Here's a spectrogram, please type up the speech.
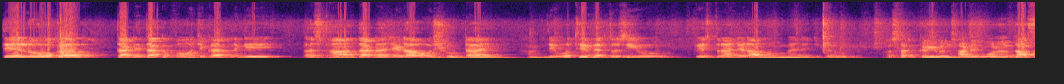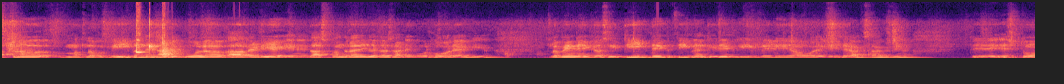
ਤੇ ਲੋਕ ਤੁਹਾਡੇ ਤੱਕ ਪਹੁੰਚ ਕਰਨਗੇ ਅਸਥਾਨ ਤੁਹਾਡਾ ਜਿਹੜਾ ਉਹ ਛੋਟਾ ਹੈ ਹਾਂਜੀ। ਤੇ ਉੱਥੇ ਫਿਰ ਤੁਸੀਂ ਉਹ ਕਿਸ ਤਰ੍ਹਾਂ ਜਿਹੜਾ ਉਹਨੂੰ ਮੈਨੇਜ ਕਰੋਗੇ? ਸਰ ਕਰੀਬਨ ਸਾਡੇ ਕੋਲ 10 ਕੁ ਮਤਲਬ 20 ਬੰਦੇ ਸਾਡੇ ਕੋਲ ਆਲਰੇਡੀ ਹੈਗੇ ਨੇ 10 15 ਦੀ ਜਗ੍ਹਾ ਸਾਡੇ ਕੋਲ ਹੋਰ ਹੈਗੀ ਆ। ਮਤਲਬ ਇੰਨੇ ਕਿ ਅਸੀਂ 30 ਦੇ 30 35 ਦੇ ਕਰੀਬ ਜਿਹੜੀ ਆ ਉਹ ਇੱਥੇ ਰੱਖ ਸਕਦੇ ਆ। ਤੇ ਇਸ ਤੋਂ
